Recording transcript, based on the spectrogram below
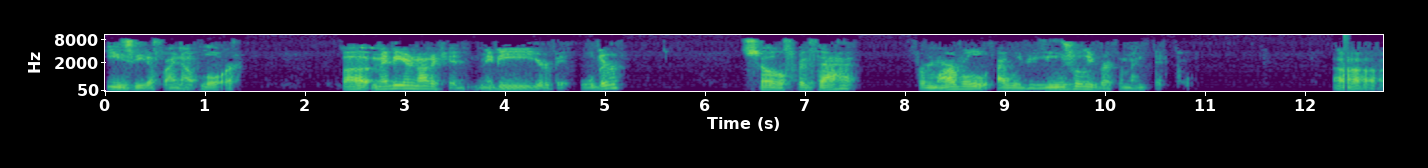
easy to find out lore. But maybe you're not a kid, maybe you're a bit older. So for that, for Marvel, I would usually recommend Deadpool. Uh,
